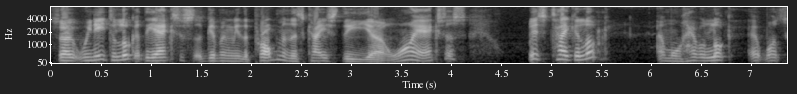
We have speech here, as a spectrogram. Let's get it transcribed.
So we need to look at the axis that's giving me the problem, in this case the uh, y-axis. Let's take a look and we'll have a look at what's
